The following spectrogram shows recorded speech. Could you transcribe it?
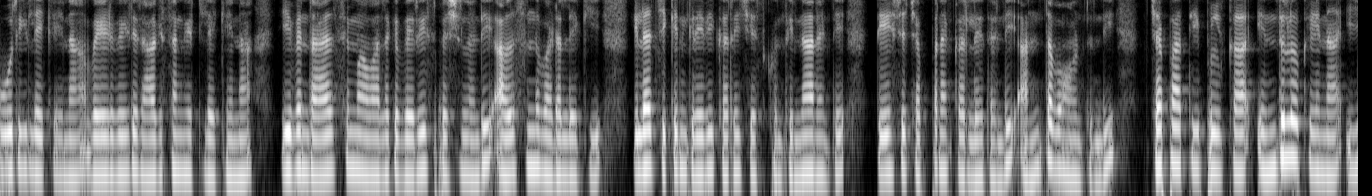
పూరి లేకైనా వేడివేడి రాగి సంగటి లేకైనా ఈవెన్ రాయలసీమ వాళ్ళకి వెరీ స్పెషల్ అండి. అలసంద వడలేకి ఇలా చికెన్ గ్రేవీ కర్రీ చేసుకొని తిన్నారంటే టేస్ట్ చెప్పనక్కర్లేదండి. అంత బాగుంటుంది. చపాతీ పుల్కా ఎందులోకైనా ఈ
